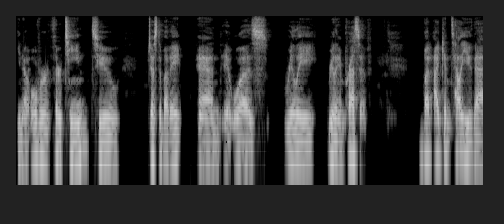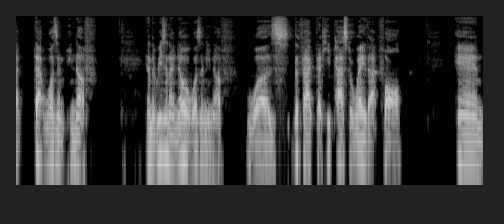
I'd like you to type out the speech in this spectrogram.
you know, over 13 to just above eight. And it was really, really impressive. But I can tell you that that wasn't enough. And the reason I know it wasn't enough was the fact that he passed away that fall. And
